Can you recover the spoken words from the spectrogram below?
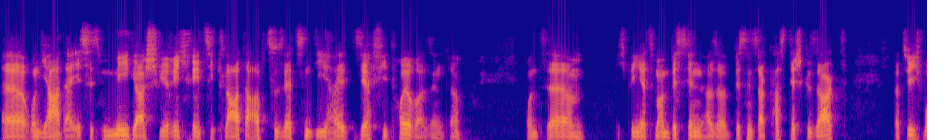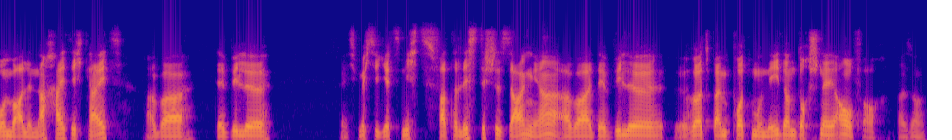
Äh, und ja, da ist es mega schwierig, Rezyklate abzusetzen, die halt sehr viel teurer sind. Ja? Und ähm, ich bin jetzt mal ein bisschen, also ein bisschen sarkastisch gesagt, Natürlich wollen wir alle Nachhaltigkeit, aber der Wille, ich möchte jetzt nichts Fatalistisches sagen, ja, aber der Wille hört beim Portemonnaie dann doch schnell auf auch. Also.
